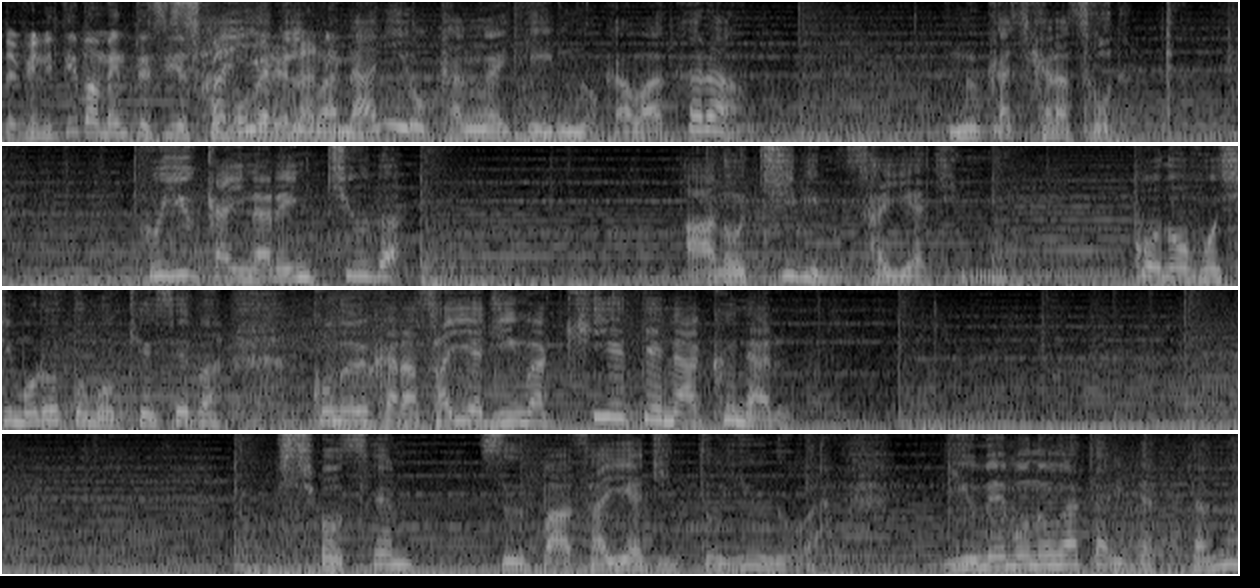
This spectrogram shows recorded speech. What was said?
！Definitivamente sí es サ como イヤ ver el 人は anime. 何を考えているのかわからん。昔からそうだった。不愉快な連中だ。あのチビのサイヤ人もこの星もろとも消せばこの世からサイヤ人は消えてなくなる。所詮スーパーサイヤ人というのは夢物語だったな。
